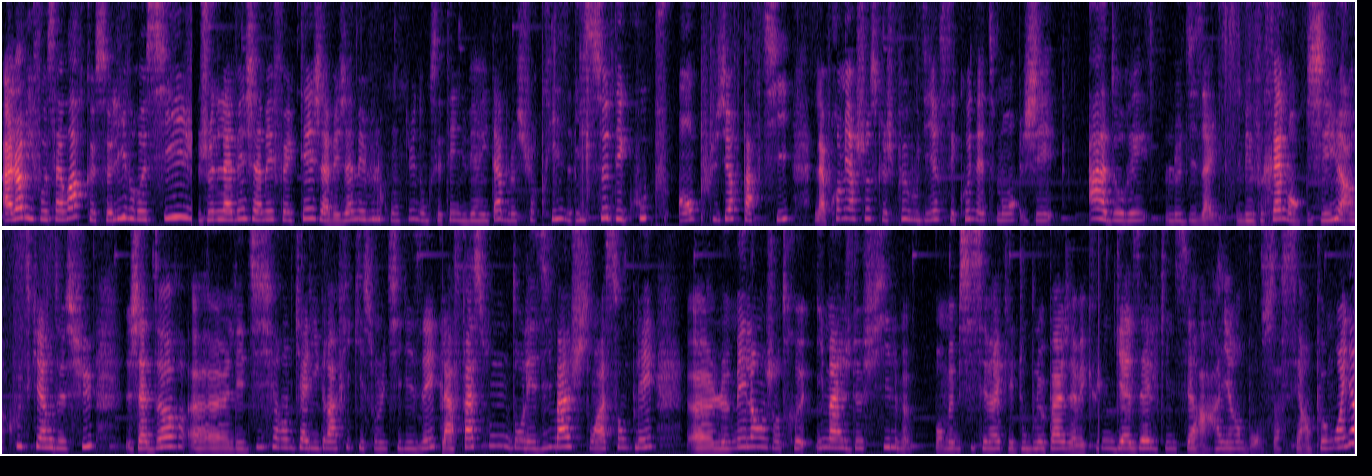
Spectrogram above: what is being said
Alors il faut savoir que ce livre-ci, je ne l'avais jamais feuilleté, j'avais jamais vu le contenu, donc c'était une véritable surprise. Il se découpe en plusieurs parties. La première chose que je peux vous dire, c'est qu'honnêtement, j'ai adoré le design. Mais vraiment, j'ai eu un coup de cœur dessus. J'adore euh, les différentes calligraphies qui sont utilisées, la façon dont les images sont assemblées, euh, le mélange entre images de film, bon même si c'est vrai que les doubles pages avec une gazelle qui ne sert à rien, bon ça c'est un peu moyen,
